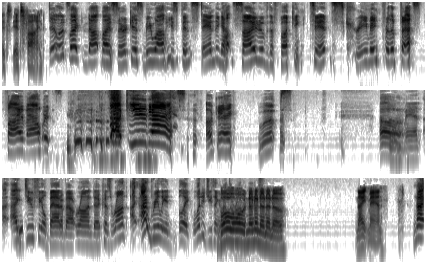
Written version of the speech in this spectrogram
It's it's fine. Dylan's like not my circus. Meanwhile, he's been standing outside of the fucking tent screaming for the past five hours. Fuck you guys. okay. Whoops. Oh Uh. man, I, I do feel bad about Ronda because Ronda. I, I really Blake. What did you think Whoa, about whoa, Ronda no, no, match? no, no, no. Nightman. Not.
